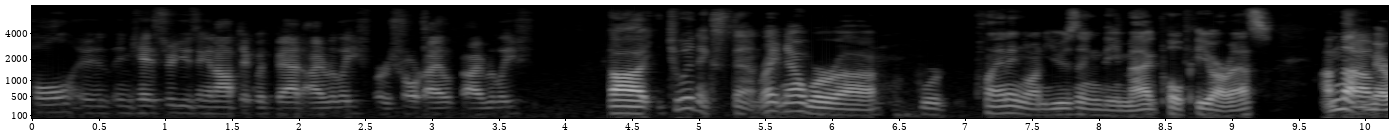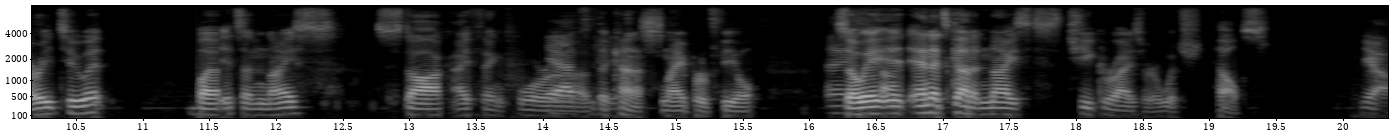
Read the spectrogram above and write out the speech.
pull in, in case you're using an optic with bad eye relief or short eye, eye relief. Uh, to an extent. Right now we're uh, we're planning on using the Magpul PRS. I'm not Um, married to it, but it's a nice stock, I think, for Yeah, uh, the kind of sniper feel. And So it's it, it and it's got a nice cheek riser, which helps. yeah.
